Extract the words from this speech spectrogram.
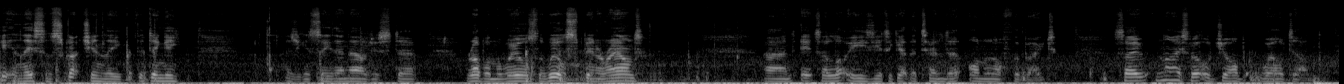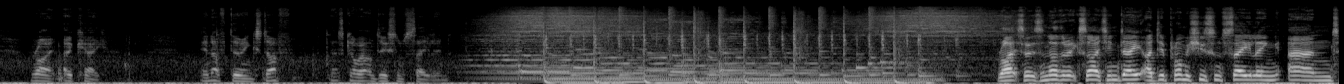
hitting this and scratching the, the dinghy as you can see they're now just uh, rub on the wheels. The wheels spin around and it's a lot easier to get the tender on and off the boat. So nice little job well done. Right okay. Enough doing stuff. Let's go out and do some sailing Right, so it's another exciting day. I did promise you some sailing, and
